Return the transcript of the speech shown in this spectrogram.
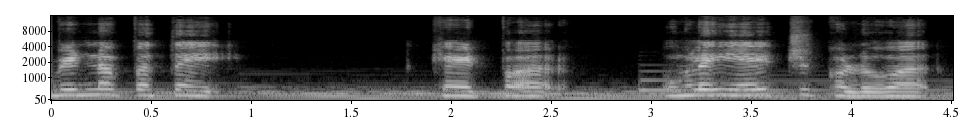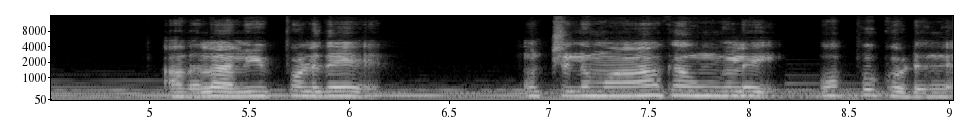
விண்ணப்பத்தை கேட்பார் உங்களை ஏற்றுக்கொள்வார் அதனால் இப்பொழுதே முற்றிலுமாக உங்களை ஒப்பு கொடுங்க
